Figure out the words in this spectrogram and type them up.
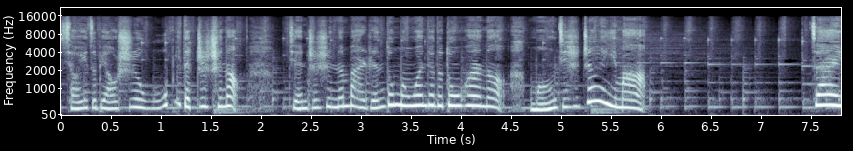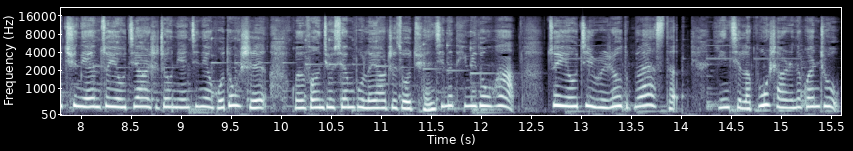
小叶子表示无比的支持呢。简直是能把人都萌弯掉的动画呢！萌即是正义嘛！在去年《最游记》二十周年纪念活动时，官方就宣布了要制作全新的 TV 动画《最游记 Reroad Blast》，引起了不少人的关注。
